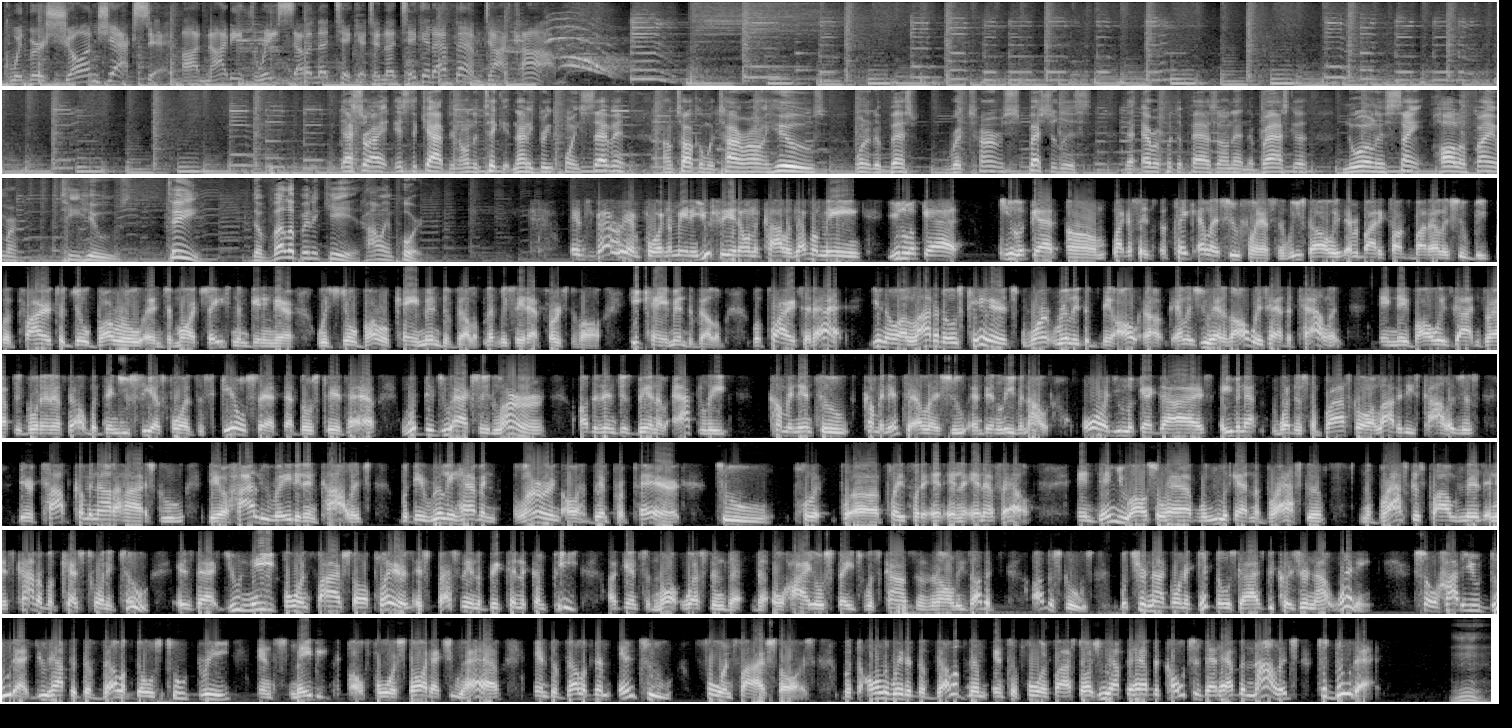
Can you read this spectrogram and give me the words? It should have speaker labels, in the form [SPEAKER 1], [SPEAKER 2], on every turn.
[SPEAKER 1] back with Vershawn Jackson on 93.7 The Ticket and theticketfm.com.
[SPEAKER 2] That's right. It's the captain on the ticket, 93.7. I'm talking with Tyrone Hughes, one of the best return specialists that ever put the pass on at Nebraska. New Orleans Saint Hall of Famer, T. Hughes. T, developing a kid, how important?
[SPEAKER 3] It's very important. I mean, you see it on the college level. I mean, you look at you look at, um, like I said, take LSU for instance. We used to always everybody talked about LSU beat, but prior to Joe Burrow and Ja'Marr Chase and them getting there, which Joe Burrow came in developed. Let me say that first of all, he came in developed. But prior to that, you know, a lot of those kids weren't really the, they all uh, LSU has always had the talent. And they've always gotten drafted to go to NFL, but then you see, as far as the skill set that those kids have, what did you actually learn other than just being an athlete coming into coming into LSU and then leaving out. Or you look at guys, even at whether it's Nebraska or a lot of these colleges, they're top coming out of high school. They're highly rated in college, but they really haven't learned or been prepared to put, uh, play for the in the NFL. And then you also have when you look at Nebraska, Nebraska's problem is, and it's kind of a catch twenty two, is that you need four and five star players, especially in the Big Ten, to compete against Northwestern, the, the Ohio States, Wisconsin, and all these other other schools. But you're not going to get those guys because you're not winning. So how do you do that? You have to develop those two, three, and maybe four star that you have, and develop them into four and five stars. But the only way to develop them into four and five stars, you have to have the coaches that have the knowledge to do that.
[SPEAKER 2] Mm.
